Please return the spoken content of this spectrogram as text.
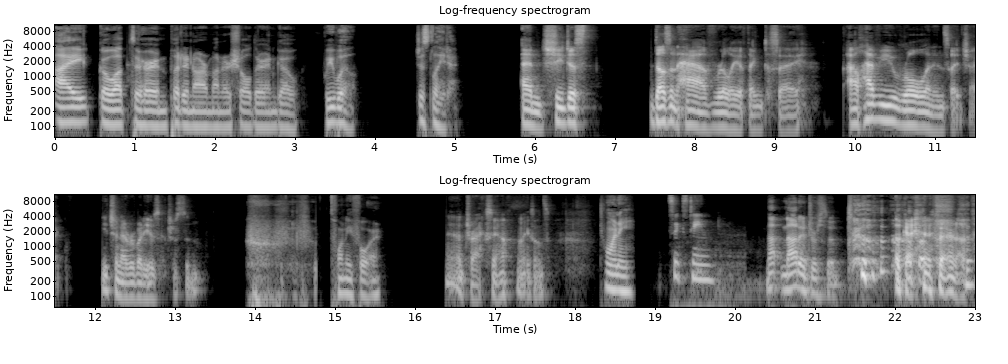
I go up to her and put an arm on her shoulder and go, We will. Just later. And she just doesn't have really a thing to say. I'll have you roll an insight check. Each and everybody who's interested. 24. Yeah, it tracks, yeah. That makes sense. 20. Sixteen. Not not interested. Okay, fair enough.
